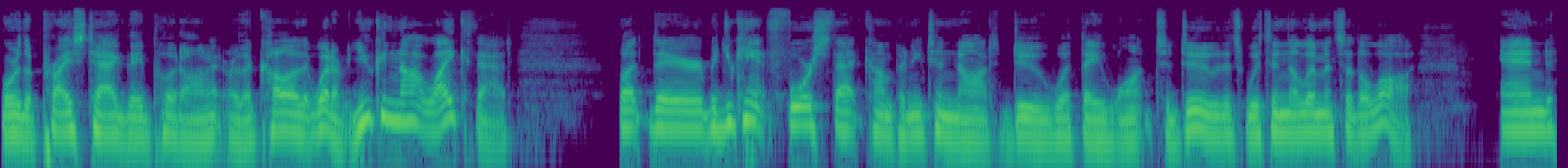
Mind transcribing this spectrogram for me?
or the price tag they put on it, or the color, that whatever. You cannot like that, but there, but you can't force that company to not do what they want to do. That's within the limits of the law. And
